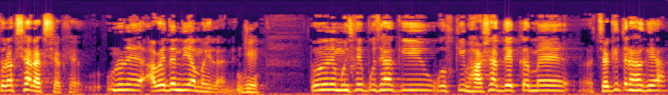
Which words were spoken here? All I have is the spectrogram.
सुरक्षा रक्षक है। उन्होंने आवेदन दिया महिला ने। जी। तो उन्होंने मुझसे पूछा कि उसकी भाषा देखकर मैं चकित रह गया।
